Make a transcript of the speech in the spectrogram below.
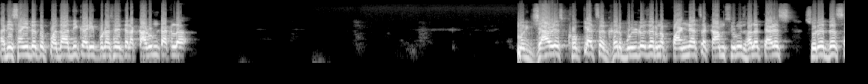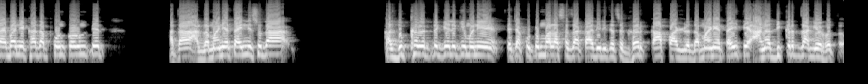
आधी सांगितलं तो पदाधिकारी पुन्हा सांगितलं त्याला काढून टाकलं. मग ज्यावेळेस खोक्याचं घर बुलडोजरनं पाडण्याचं काम सुरू झालं त्यावेळेस सुरेशदास साहेबांनी एखादा फोन करून ते आता दमानियाताईंनी सुद्धा काल दुःख व्यक्त केलं की म्हणे त्याच्या कुटुंबाला सजा का दिली? त्याचं घर का पाडलं? दमाण्यातही ते अनधिकृत जागेवर होतं.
